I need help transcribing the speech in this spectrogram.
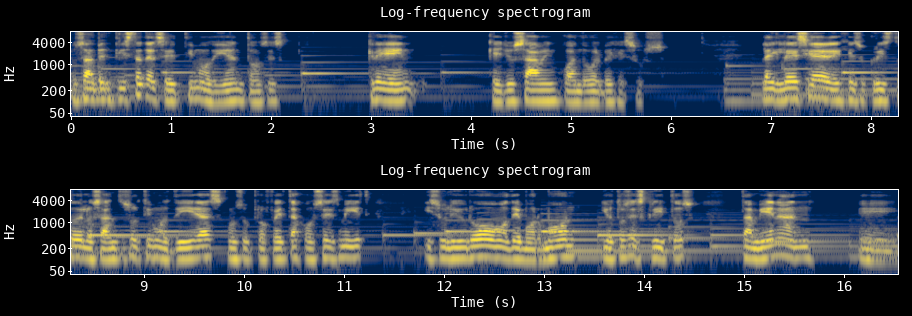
Los adventistas del séptimo día entonces creen que ellos saben cuándo vuelve Jesús. La iglesia de Jesucristo de los Santos Últimos Días, con su profeta José Smith y su libro de Mormón y otros escritos, también han eh,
